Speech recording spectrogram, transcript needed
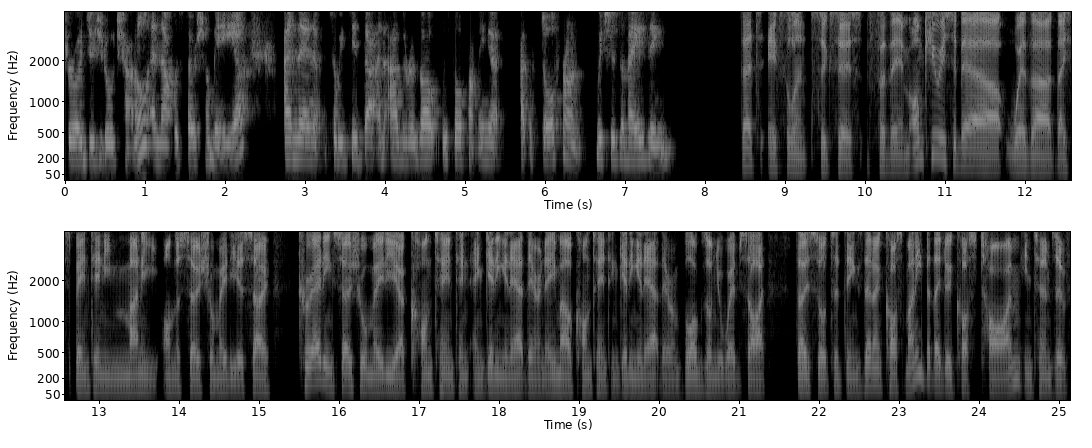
through a digital channel, and that was social media. And then, so we did that. And as a result, we saw something at, at the storefront, which is amazing. That's excellent success for them. I'm curious about whether they spent any money on the social media. So, creating social media content and, and getting it out there and email content and getting it out there and blogs on your website, those sorts of things. They don't cost money, but they do cost time in terms of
